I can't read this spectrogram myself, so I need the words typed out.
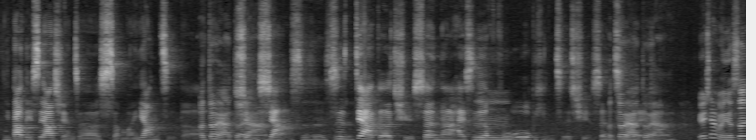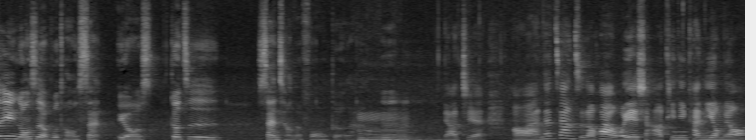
你到底是要选择什么样子的啊，对啊，对啊，选项是是是，价格取胜呢，还是服务品质取胜？对啊，对啊，因为像每个设计公司有不同擅有各自擅长的风格啦，嗯，嗯，了解，好啊，那这样子的话，我也想要听听看你有没有。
